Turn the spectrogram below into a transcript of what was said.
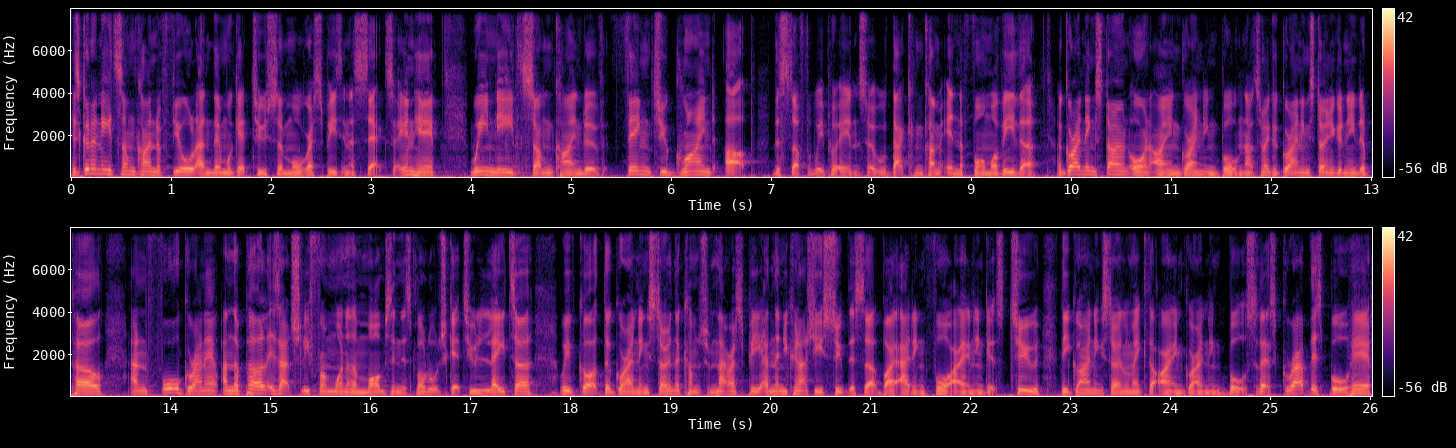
It's going to need some kind of fuel, and then we'll get to some more recipes in a sec. So in here, we need some kind of thing to grind up the stuff that we put in. So that can come in the form of either a grinding stone or an iron grinding ball. Now to make a grinding stone, you're going to need a pearl and four granite. And the pearl is actually from one of the mobs in this mod, which we'll get to later. We've got the grinding stone that comes from that recipe. And then you can actually soup this up by adding four iron ingots to the grinding stone and make the iron grinding ball. So let's grab this ball here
